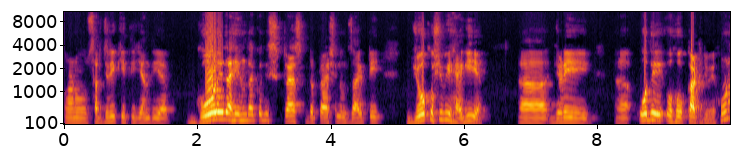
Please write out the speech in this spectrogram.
ਉਹਨਾਂ ਨੂੰ ਸਰਜਰੀ ਕੀਤੀ ਜਾਂਦੀ ਆ। ਗੋਲ ਇਹਦਾ ਹੀ ਹੁੰਦਾ ਕਿ ਉਹਦੀ ਸਟ੍ਰੈਸ ਡਿਪਰੈਸ਼ਨ ਐਂਜ਼ਾਇਟੀ ਜੋ ਕੁਝ ਵੀ ਹੈਗੀ ਆ ਜਿਹੜੀ ਉਹਦੇ ਉਹ ਘਟ ਜਵੇ। ਹੁਣ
